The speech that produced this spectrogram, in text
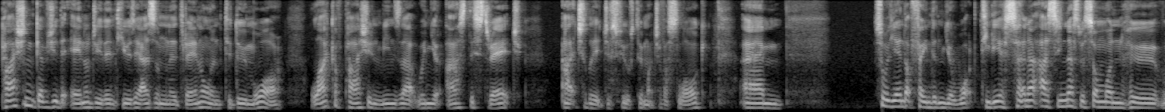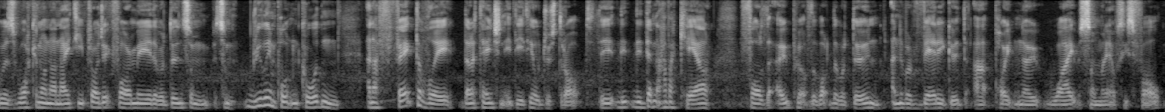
Passion gives you the energy, the enthusiasm, and the adrenaline to do more. Lack of passion means that when you're asked to stretch, actually it just feels too much of a slog. Um, so you end up finding your work tedious. And I, I seen this with someone who was working on an IT project for me. They were doing some some really important coding, and effectively their attention to detail just dropped. They, they, they didn't have a care for the output of the work they were doing, and they were very good at pointing out why it was someone else's fault.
